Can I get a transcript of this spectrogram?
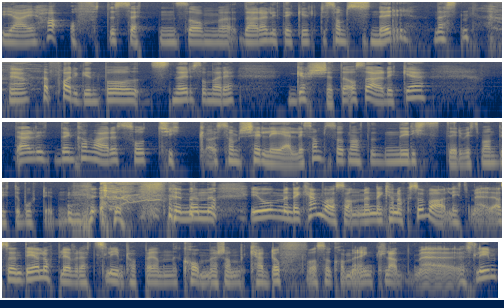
Jeg har ofte sett den som Det er litt ekkelt. Som snørr, nesten. Ja. Fargen på snørr, sånn derre gørsete. Og så er det ikke litt, Den kan være så tykk som gelé, liksom. Sånn at den rister hvis man dytter borti den. men, jo, men det kan være sånn, men det kan også være litt mer altså En del opplever at slimproppen kommer som kardoff, og så kommer en kladd med slim,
